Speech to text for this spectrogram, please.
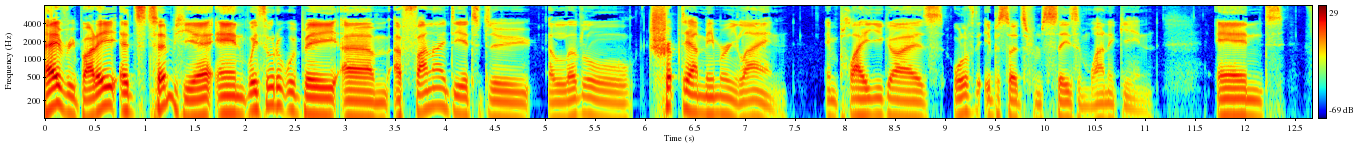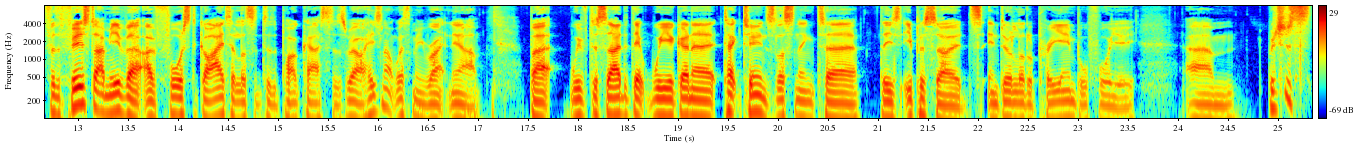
Hey everybody, it's Tim here, and we thought it would be um, a fun idea to do a little trip down memory lane and play you guys all of the episodes from season one again. And for the first time ever, I've forced Guy to listen to the podcast as well. He's not with me right now, but we've decided that we are going to take turns listening to these episodes and do a little preamble for you, um, which is,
